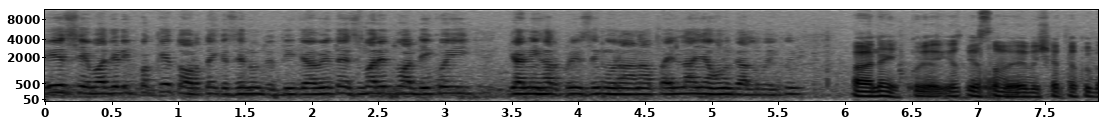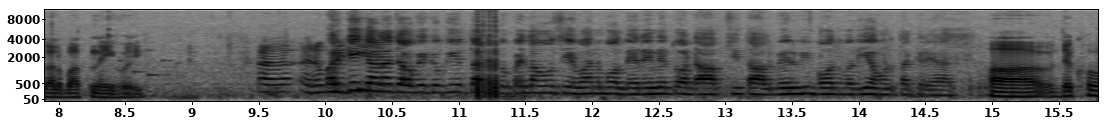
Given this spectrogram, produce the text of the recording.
ਇਹ ਸੇਵਾ ਜਿਹੜੀ ਪੱਕੇ ਤੌਰ ਤੇ ਕਿਸੇ ਨੂੰ ਦਿੱਤੀ ਜਾਵੇ। ਤਾਂ ਇਸ ਬਾਰੇ ਤੁਹਾਡੀ ਕੋਈ ਗਿਆਨੀ ਹਰਪ੍ਰੀਤ ਸਿੰਘ ਹੋਰਾਂ ਨਾਲ ਪਹਿਲਾਂ ਜਾਂ ਹੁਣ ਗੱਲ ਹੋਈ ਕੋਈ? ਨਹੀਂ ਕੋਈ ਇਸ- ਵਿਸ਼ੇ ਤੇ ਕੋਈ ਗੱਲਬਾਤ ਨਹੀਂ ਹੋਈ। ਪਰ ਕੀ ਜੀ, ਕਹਿਣਾ ਚਾਹੋਗੇ? ਕਿਉਂਕਿ ਤੁਹਾਡੇ ਤੋਂ ਪਹਿਲਾਂ ਉਹ ਸੇਵਾ ਨਿਭਾਉਂਦੇ ਰਹੇ ਨੇ ਤੁਹਾਡਾ ਆਪਸੀ ਤਾਲਮੇਲ ਵੀ ਬਹੁਤ ਵਧੀਆ ਹੁਣ ਤੱਕ ਰਿਹਾ ਹੈ। ਹਾਂ ਦੇਖੋ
